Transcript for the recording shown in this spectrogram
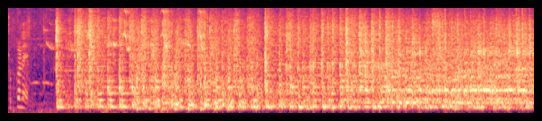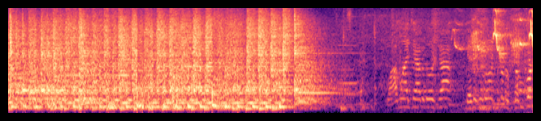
ಕುತ್ಕೊಳ್ಳಿ. ಸಂಪೂರ್ಣ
